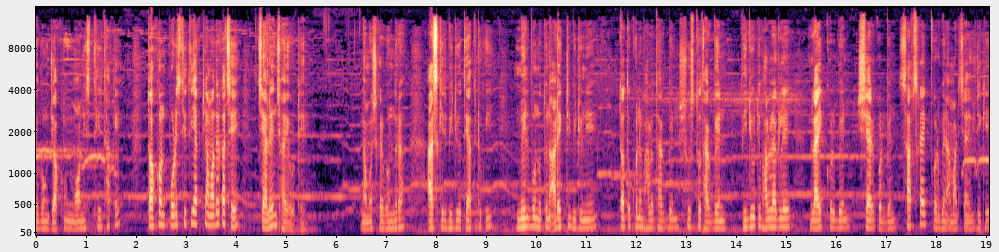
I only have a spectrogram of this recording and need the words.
এবং যখন মন স্থির থাকে, তখন পরিস্থিতি একটি আমাদের কাছে চ্যালেঞ্জ হয়ে ওঠে। নমস্কার বন্ধুরা, আজকের ভিডিওতে এতটুকুই। মিলব নতুন আরেকটি ভিডিও নিয়ে। ততক্ষণে ভালো থাকবেন, সুস্থ থাকবেন। ভিডিওটি ভালো লাগলে লাইক করবেন, শেয়ার করবেন, সাবস্ক্রাইব করবেন আমার চ্যানেলটিকে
